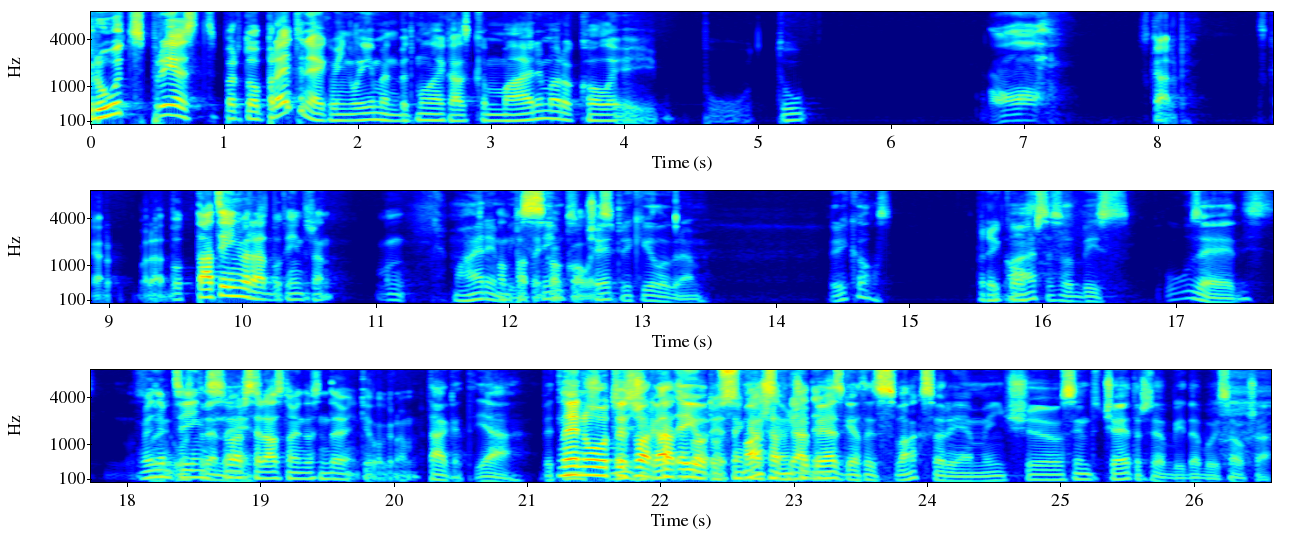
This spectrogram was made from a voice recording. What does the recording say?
Grūti spriest par to pretinieku viņa līmeni, bet man liekas, ka Mairim ar Okolī būtu Oh, skarbi. skarbi varētu būt. Tā cīņa varētu būt interesanta. Un, Mairim Man patīk Okolis. 104 kg. Rikals. Prikols. Mairs esot bijis uzēdis. Viņam cīņas svars ir 89 kg. Tagad, jā. Bet Nē, viņš- nu, tas var kategorijas, Ejot uz smagsvariem, viņš bija aizgājis līdz smagsvariem. Viņš uh, 104 jau bija dabūjis augšā.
